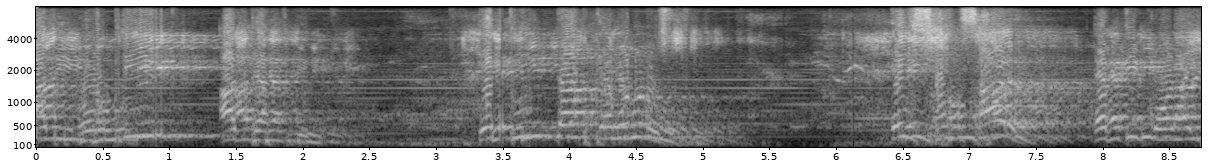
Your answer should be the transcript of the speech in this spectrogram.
আদি ভৌতিক আধ্যাত্মিক। এই তিন তাপ কেমন বস্তু? এই সংসার একটি কড়াই,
